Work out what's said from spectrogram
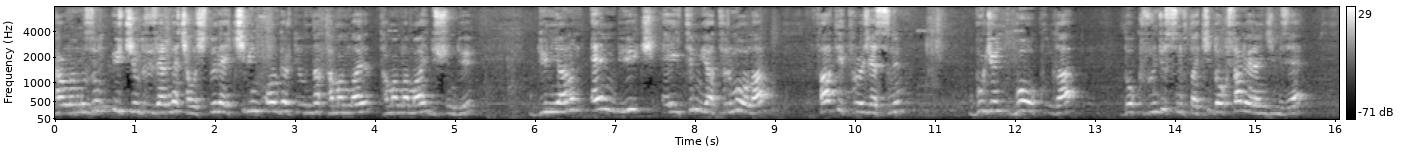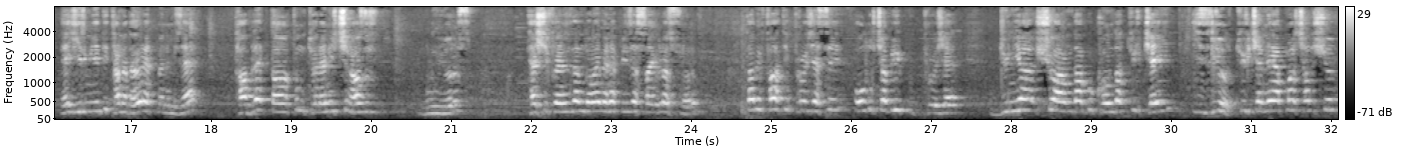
Bakanlığımızın 3 yıldır üzerinde çalıştığı ve 2014 yılında tamamlay tamamlamayı düşündüğü dünyanın en büyük eğitim yatırımı olan Fatih Projesi'nin bugün bu okulda 9. sınıftaki 90 öğrencimize ve 27 tane de öğretmenimize tablet dağıtım töreni için hazır bulunuyoruz. Teşriflerinizden dolayı ben hepinize saygılar sunarım. Tabii Fatih projesi oldukça büyük bir proje. Dünya şu anda bu konuda Türkiye'yi izliyor. Türkiye ne yapmaya çalışıyor?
